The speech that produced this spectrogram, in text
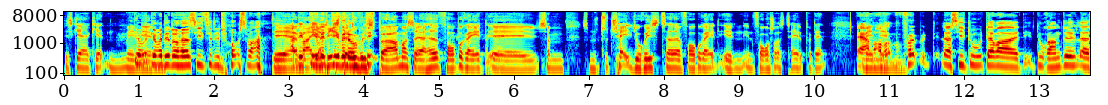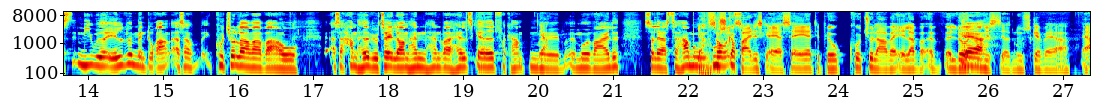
det skal jeg erkende. Men, det, var, det var det, du havde at sige til dit forsvar. Det, Ej, det, var, det, jeg vel, vidste, det, at du ville spørge mig, så jeg havde forberedt, øh, som, som total jurist, havde jeg forberedt en, en forsvarstal på den. Ja, men, og, øh, for, lad os sige, du, der var, du ramte lad os, 9 ud af 11, men du ramte, altså, Kuchola var, var jo altså ham havde vi jo talt om, han, han var halvskadet fra kampen ja. øh, mod Vejle, så lad os tage ham ud. Jeg husker så, faktisk, at jeg sagde, at det blev Kuchulava eller Lund, ja. hvis jeg nu skal være... Ja.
